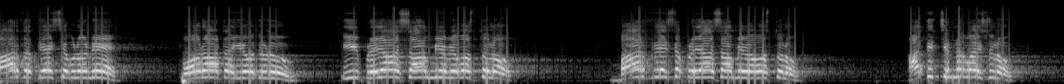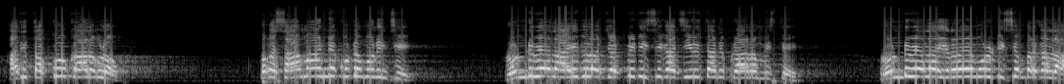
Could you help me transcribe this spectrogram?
భారతదేశంలోనే పోరాట యోధుడు ఈ ప్రజాస్వామ్య వ్యవస్థలో భారతదేశ ప్రజాస్వామ్య వ్యవస్థలో అతి చిన్న వయసులో అది తక్కువ కాలంలో ఒక సామాన్య కుటుంబం నుంచి రెండు వేల ఐదులో జడ్పీటీసీగా జీవితాన్ని ప్రారంభిస్తే రెండు వేల ఇరవై మూడు డిసెంబర్ కల్లా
